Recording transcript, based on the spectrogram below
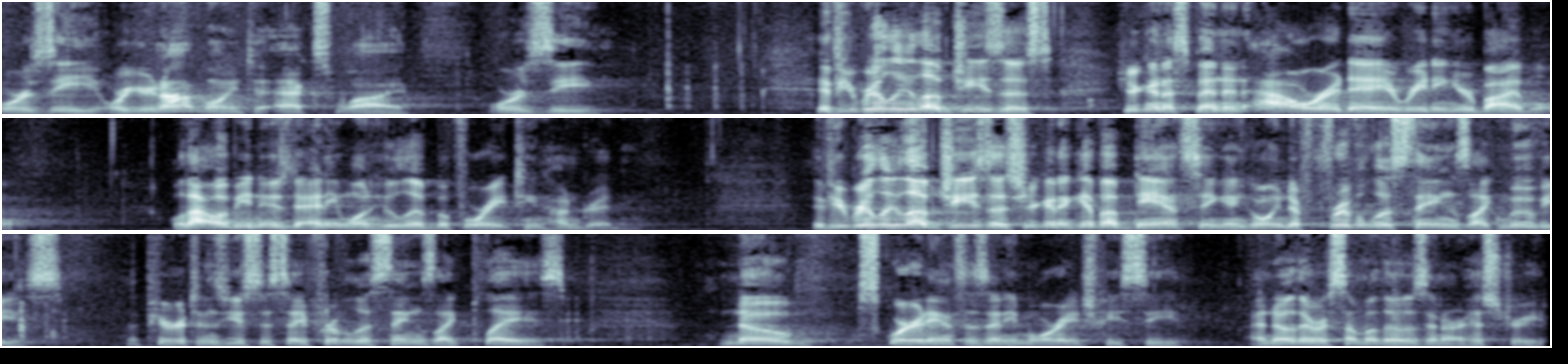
or Z, or you're not going to X, Y, or Z. If you really love Jesus, you're going to spend an hour a day reading your Bible. Well, that would be news to anyone who lived before 1800. If you really love Jesus, you're going to give up dancing and going to frivolous things like movies. The Puritans used to say frivolous things like plays. No square dances anymore, HPC. I know there are some of those in our history.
